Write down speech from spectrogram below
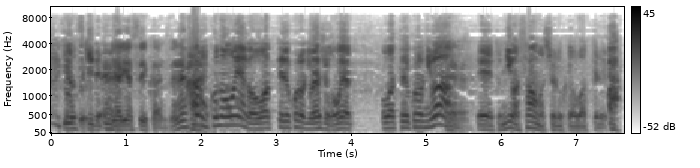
色付きで。やりやすい感じでね。多分このオンエアが終わってる頃に、親父が終わ終わってる頃には、ええっと、2話、3話収録が終わってる。あ、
